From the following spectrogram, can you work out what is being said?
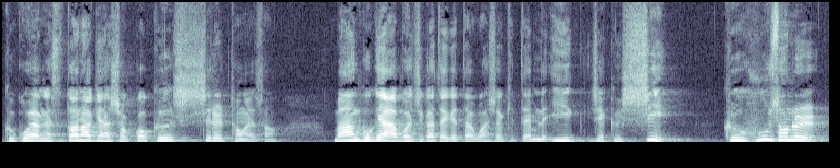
그 고향에서 떠나게 하셨고 그 씨를 통해서 만국의 아버지가 되겠다고 하셨기 때문에 이 이제 그 씨, 그 후손을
